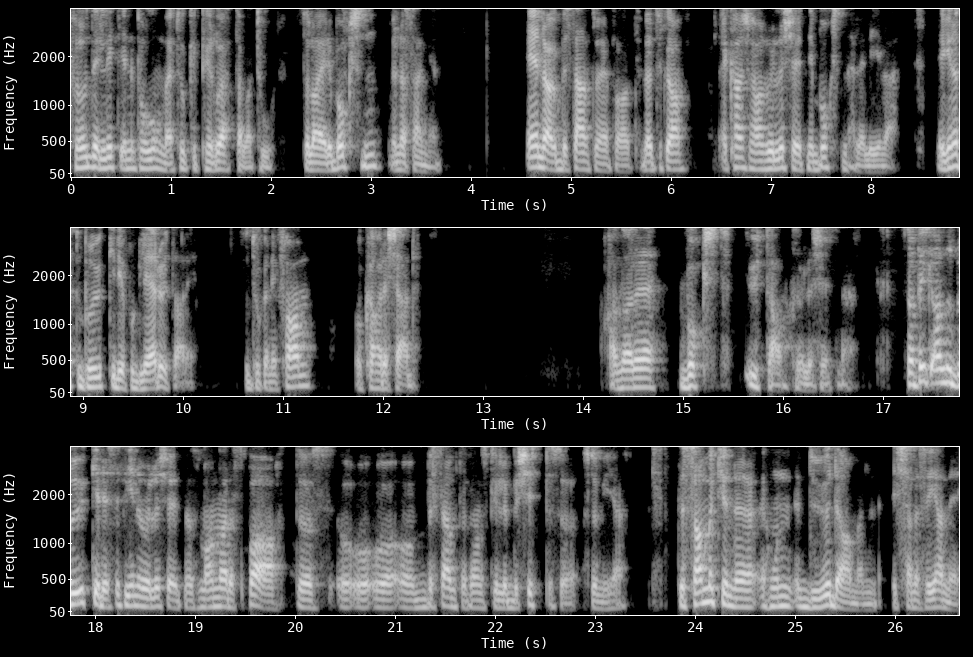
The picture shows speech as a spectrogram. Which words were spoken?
prøvde de litt inne på rommet, tok en piruett eller to. Så la jeg det i boksen under sengen. En dag bestemte jeg meg for at vet du hva, jeg kan ikke ha rulleskøytene i boksen hele livet. Jeg er nødt til å bruke de og få glede ut av dem. Så tok han de fram, og hva hadde skjedd? Han hadde vokst ut av rulleskøytene. Så han fikk aldri bruke disse fine rulleskøytene som han hadde spart og, og, og, og, bestemt at han skulle beskytte så, så, mye. Det samme kunne hun duedamen kjenne seg igjen i.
